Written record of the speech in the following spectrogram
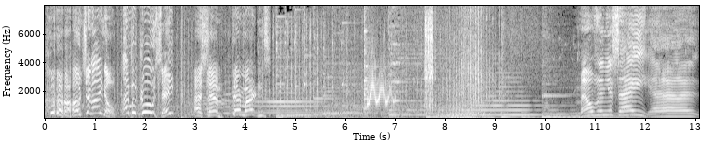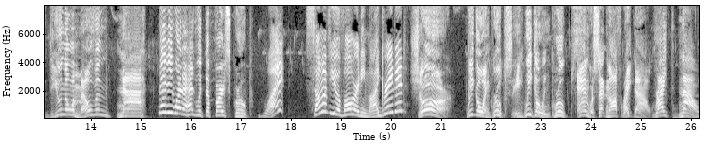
How should I know? I'm a goose, eh? Ask them. They're martins. Melvin, you say? Uh, do you know a Melvin? Nah, maybe went ahead with the first group. What? Some of you have already migrated? Sure. We go in groups, see? We go in groups. And we're setting off right now. Right now.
